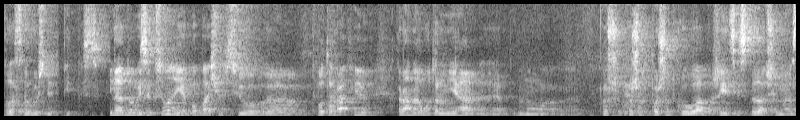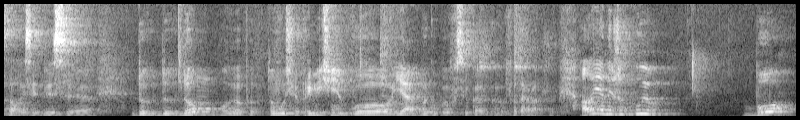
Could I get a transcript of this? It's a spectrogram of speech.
власноручний підпис. На одному із акціонів я побачив цю фотографію. Рано утром я ну, пошуткував жінці, сказав, що ми залишилися без е, дому, е, тому що приміщення, бо я викупив ка- фотографію. Але я не жалкую, бо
